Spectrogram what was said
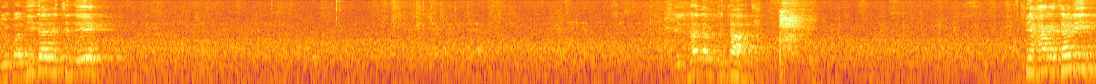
يبقى دي دالة الايه؟ الهدف بتاعتي. في حاجة تاني؟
